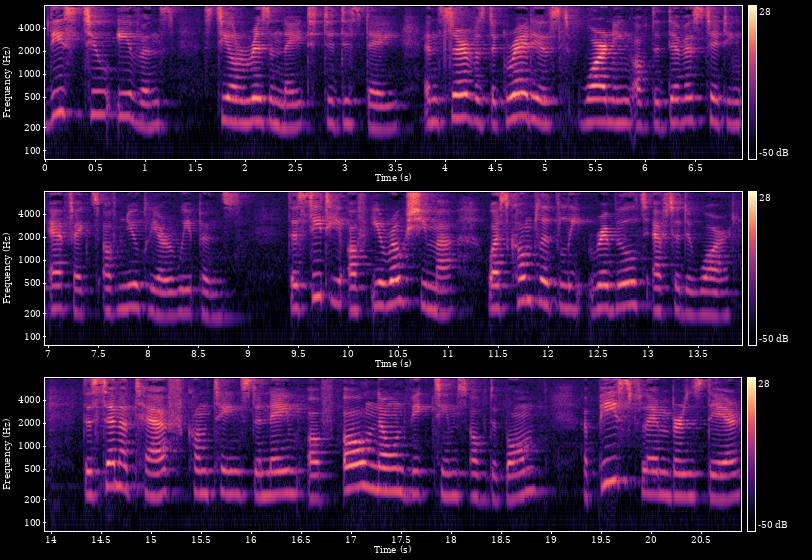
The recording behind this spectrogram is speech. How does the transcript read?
These two events still resonate to this day and serve as the greatest warning of the devastating effects of nuclear weapons. The city of Hiroshima was completely rebuilt after the war. The cenotaph contains the name of all known victims of the bomb. A peace flame burns there,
